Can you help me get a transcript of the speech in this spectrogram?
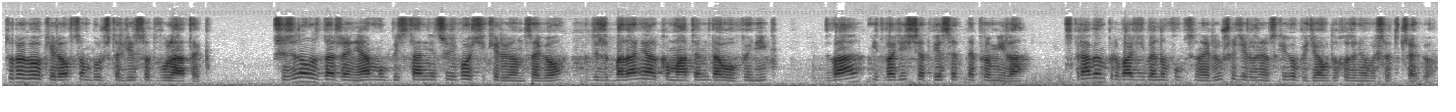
którego kierowcą był 42-latek. Przyczyną zdarzenia mógł być stan nietrzeźwości kierującego, gdyż badanie alkomatem dało wynik 2,22 promila. Sprawę prowadzić będą funkcjonariusze Dzierżoniowskiego Wydziału Dochodzeniowo-Śledczego.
